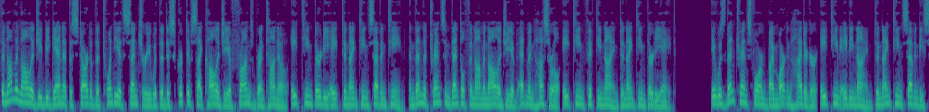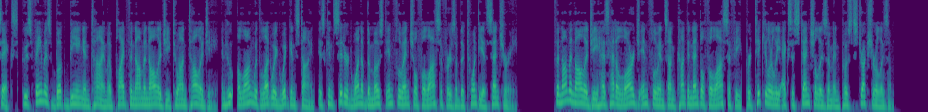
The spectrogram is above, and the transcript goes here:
Phenomenology began at the start of the 20th century with the descriptive psychology of Franz Brentano (1838–1917), and then the transcendental phenomenology of Edmund Husserl (1859–1938). It was then transformed by Martin Heidegger (1889–1976), whose famous book *Being and Time* applied phenomenology to ontology, and who, along with Ludwig Wittgenstein, is considered one of the most influential philosophers of the 20th century. Phenomenology has had a large influence on continental philosophy, particularly existentialism and poststructuralism.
